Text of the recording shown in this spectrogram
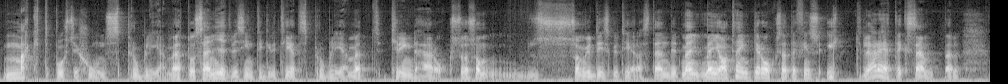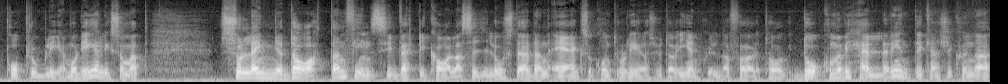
maktpositionsproblemet och sen givetvis integritetsproblemet kring det här också som, som ju diskuteras ständigt. Men, men jag tänker också att det finns ytterligare ett exempel på problem och det är liksom att så länge datan finns i vertikala silos där den ägs och kontrolleras utav enskilda företag, då kommer vi heller inte kanske kunna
